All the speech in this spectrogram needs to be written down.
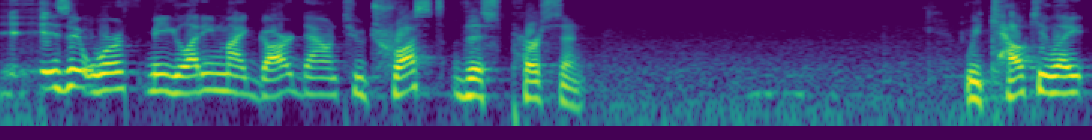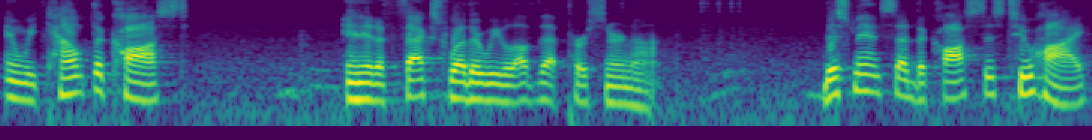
Is it worth me letting my guard down to trust this person? We calculate and we count the cost and it affects whether we love that person or not. This man said, The cost is too high.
